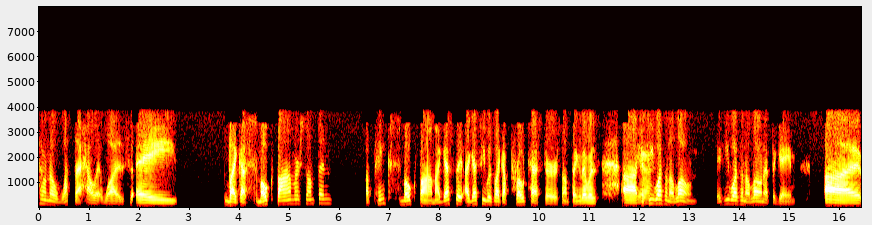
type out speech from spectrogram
I don't know what the hell it was a like a smoke bomb or something a pink smoke bomb. I guess they I guess he was like a protester or something. There was uh 'cause Yeah. he wasn't alone. He wasn't alone at the game. Uh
